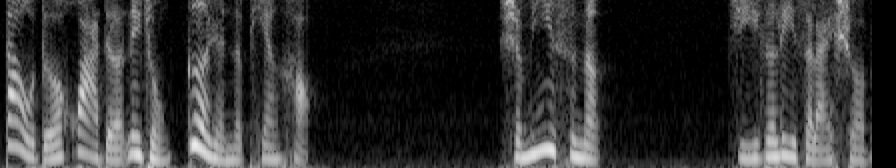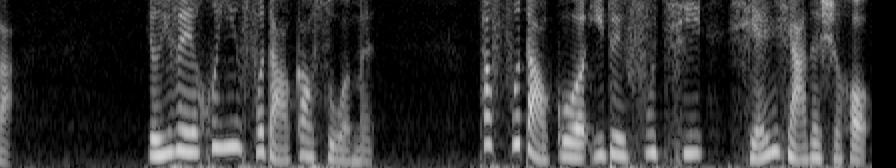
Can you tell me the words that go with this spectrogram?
道德化的那种个人的偏好。什么意思呢？举一个例子来说吧。有一位婚姻辅导告诉我们，他辅导过一对夫妻闲暇的时候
